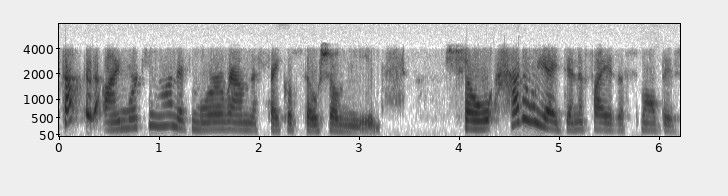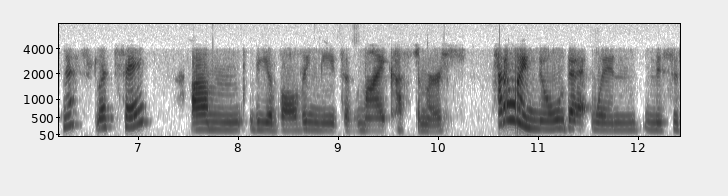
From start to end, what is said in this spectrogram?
stuff that I'm working on is more around the psychosocial needs. So, how do we identify as a small business, let's say, um, the evolving needs of my customers? How do I know that when Mrs.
